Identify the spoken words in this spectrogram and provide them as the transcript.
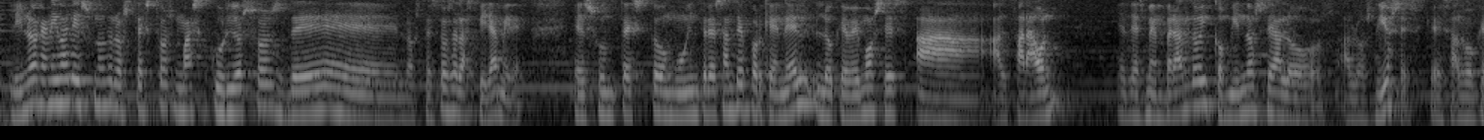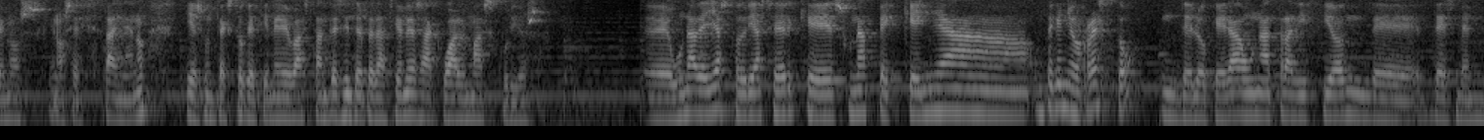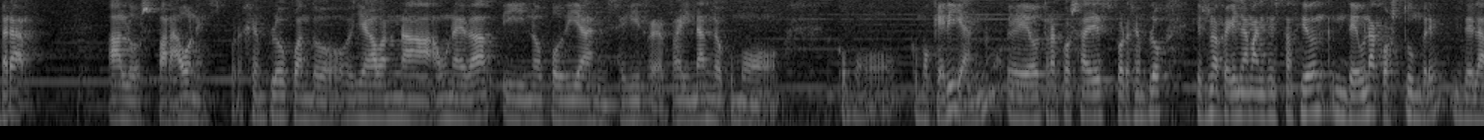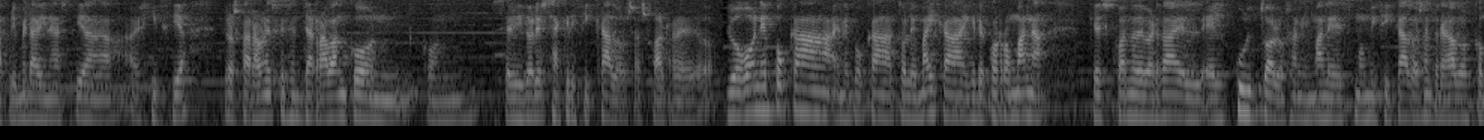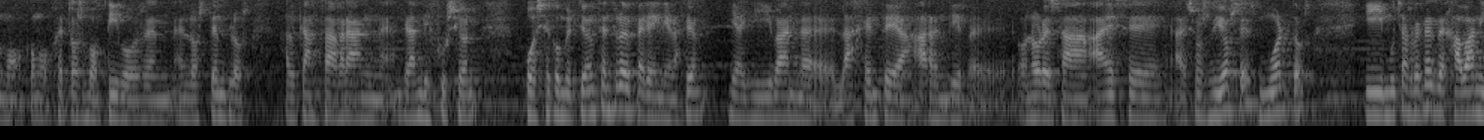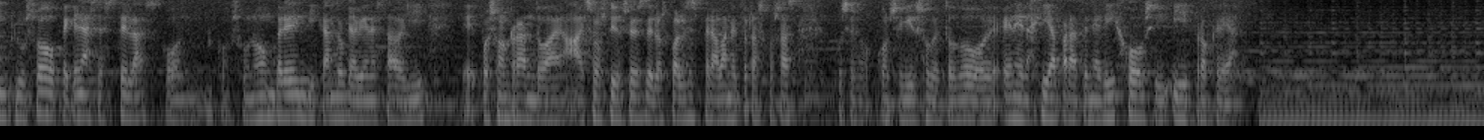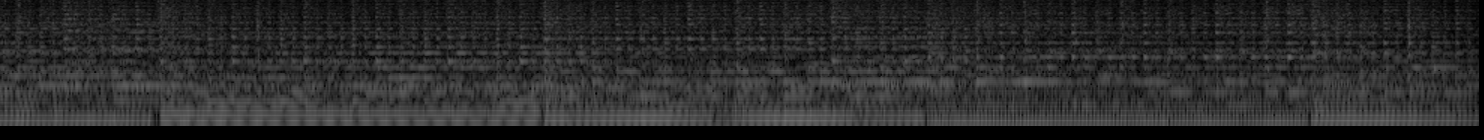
De Caníbal es uno de los textos más curiosos de los textos de las pirámides. Es un texto muy interesante porque en él lo que vemos es al faraón desmembrando y comiéndose a los, a los, dioses, que es algo que nos, que nos extraña, ¿no? Y es un texto que tiene bastantes interpretaciones, a cual más curiosa. Eh, una de ellas podría ser que es una pequeña, un pequeño resto de lo que era una tradición de desmembrar a los faraones, por ejemplo, cuando llegaban a una edad y no podían seguir reinando como, querían. Eh, otra cosa es, por ejemplo, que es una pequeña manifestación de una costumbre de la primera dinastía egipcia, de los faraones que se enterraban con, con servidores sacrificados a su alrededor. Luego, en época, en época tolemaica y greco-romana, que es cuando de verdad el, culto a los animales momificados, entregados como, objetos votivos en, los templos, alcanza gran, gran difusión, pues se convirtió en centro de peregrinación y allí iban eh, la, gente a, rendir eh, honores a, ese, a esos dioses muertos y muchas veces dejaban incluso pequeñas estelas con, su nombre indicando que habían estado allí eh, pues honrando a, esos dioses de los cuales esperaban entre otras cosas pues conseguir sobre todo energía para tener hijos y procrear.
